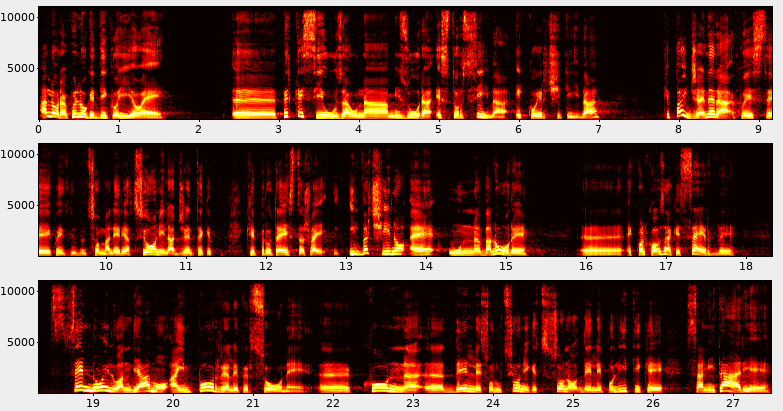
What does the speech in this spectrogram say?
Allora quello che dico io è eh, perché si usa una misura estorsiva e coercitiva che poi genera queste, insomma, le reazioni, la gente che, che, protesta, cioè il vaccino è un valore, eh, è qualcosa che serve. Se noi lo andiamo a imporre alle persone eh, con eh, delle soluzioni che sono delle politiche sanitarie,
